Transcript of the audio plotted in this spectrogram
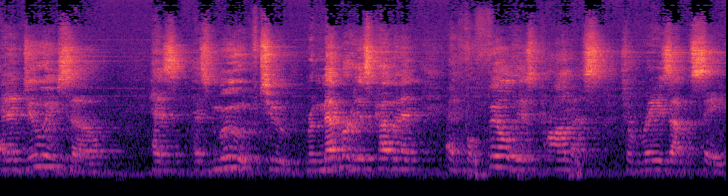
And in doing so, has, has moved to remember his covenant and fulfill his promise to raise up a Savior.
